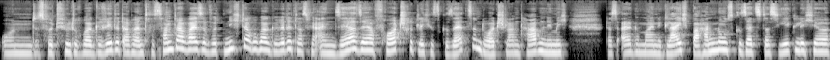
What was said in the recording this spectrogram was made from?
und es wird viel darüber geredet, aber interessanterweise wird nicht darüber geredet, dass wir ein sehr, sehr fortschrittliches Gesetz in Deutschland haben, nämlich das allgemeine Gleichbehandlungsgesetz, das jegliche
